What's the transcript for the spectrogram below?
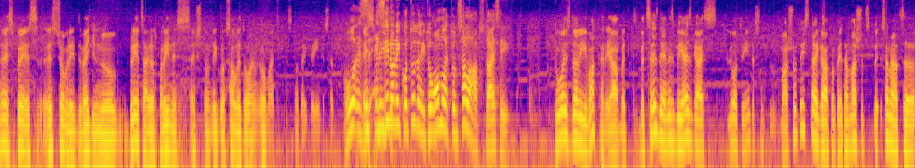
Es, es, es šobrīd mēģinu priecājos par Ines sešstundīgo salidojumu. Domāju, cik tas noteikti bija interesanti. Ul, es, es, Es biju- zinu arī, ko tu darīji. Tu omletu un salātu taisīji. To es darīju vakar, jā, bet, bet sestdien es biju aizgājis ļoti interesantu maršrutu iztaigāt, un pie tā maršruts bi- sanāca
